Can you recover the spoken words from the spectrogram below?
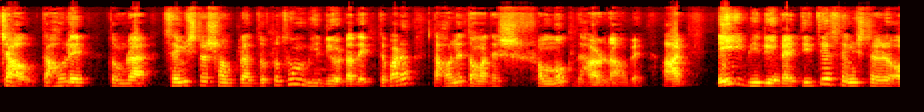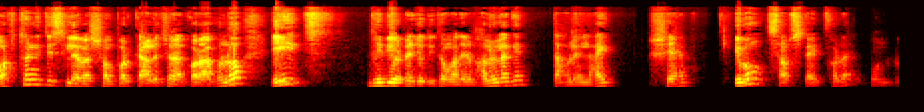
চাও, তাহলে তোমরা সেমিস্টার সংক্রান্ত প্রথম ভিডিওটা দেখতে পারো, তাহলে তোমাদের সম্যক ধারণা হবে। আর এই ভিডিওটায় তৃতীয় সেমিস্টারের অর্থনীতি সিলেবাস সম্পর্কে আলোচনা করা হলো। এই ভিডিওটা যদি তোমাদের ভালো লাগে, তাহলে লাইক, শেয়ার এবং সাবস্ক্রাইব করার অনুরোধ।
